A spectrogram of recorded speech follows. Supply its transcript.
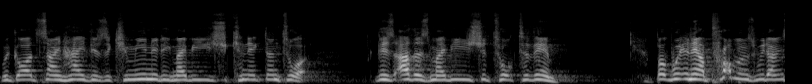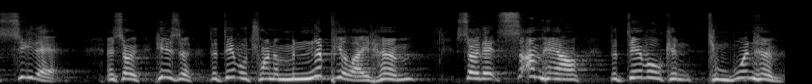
where God's saying, hey, there's a community, maybe you should connect into it. There's others, maybe you should talk to them. But in our problems, we don't see that. And so here's a, the devil trying to manipulate him so that somehow the devil can, can win him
